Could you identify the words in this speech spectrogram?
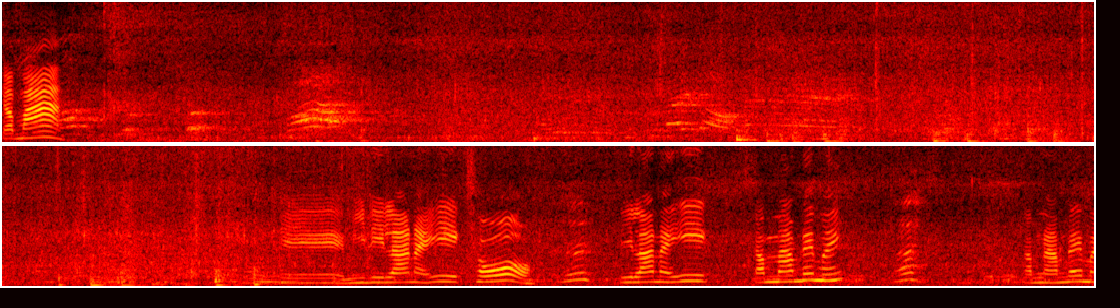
กลับมาโอเค มีลีลาไหนอีกโชว์ลีลาไหนอีกดำน้ำได้ไหมฮะดำน้ำได้ไหม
